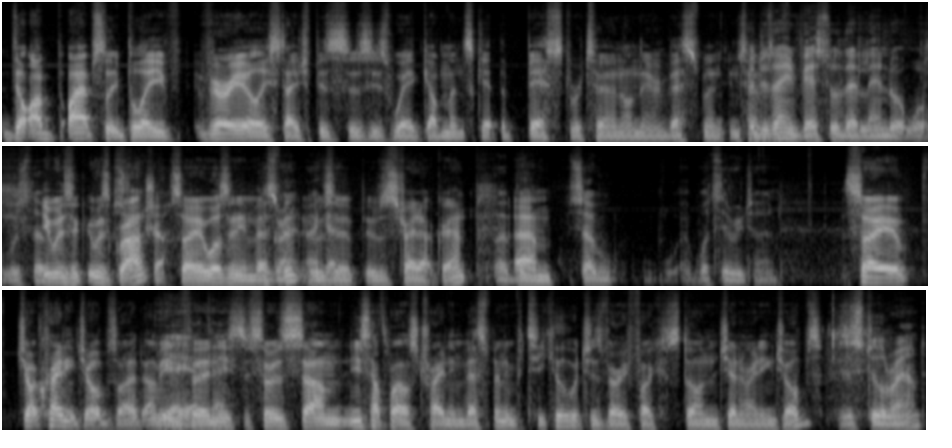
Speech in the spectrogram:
the- I, I absolutely believe very early stage businesses is where governments get the best return on their investment. In So did they invest or did they lend or what was the it was it was grant, structure? so it wasn't an investment. grant, It was a it was a straight out grant. Uh, Um, so what's their return? So jo- creating jobs, right? I mean, Yeah, yeah, for okay. New, so it was um, New South Wales Trade Investment in particular, which is very focused on generating jobs. Is it still around?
